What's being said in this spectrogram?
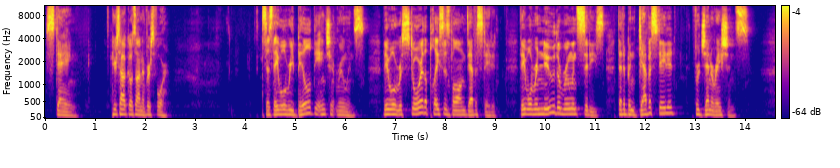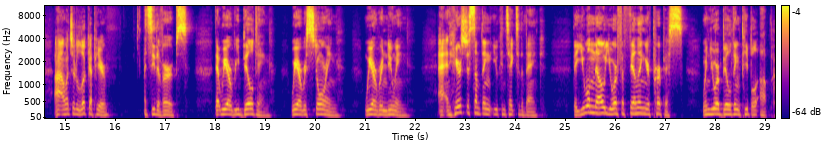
staying. Here's how it goes on in verse 4 it says, They will rebuild the ancient ruins, they will restore the places long devastated. They will renew the ruined cities that have been devastated for generations. Uh, I want you to look up here and see the verbs that we are rebuilding, we are restoring, we are renewing. And here's just something you can take to the bank that you will know you are fulfilling your purpose when you are building people up.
